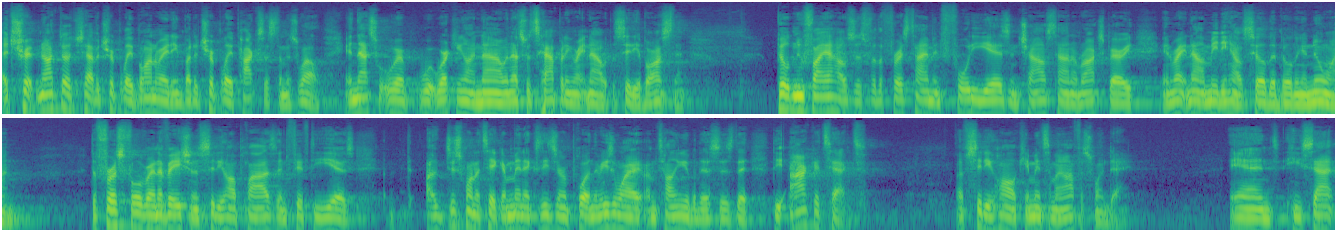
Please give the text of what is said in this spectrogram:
a trip, not just have a AAA bond rating, but a AAA park system as well. And that's what we're, we're working on now, and that's what's happening right now with the city of Boston. Built new firehouses for the first time in 40 years in Charlestown and Roxbury, and right now, Meeting House Hill, they're building a new one. The first full renovation of City Hall Plaza in 50 years. I just want to take a minute because these are important. The reason why I'm telling you about this is that the architect of City Hall came into my office one day and he sat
